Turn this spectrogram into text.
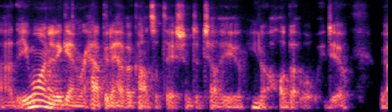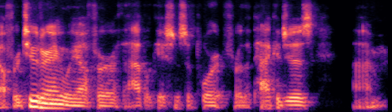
uh, that you want. And again, we're happy to have a consultation to tell you, you know, all about what we do. We offer tutoring, we offer the application support for the packages, um,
